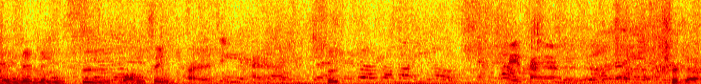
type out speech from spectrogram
零零零四王俊凯。静是。是的。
